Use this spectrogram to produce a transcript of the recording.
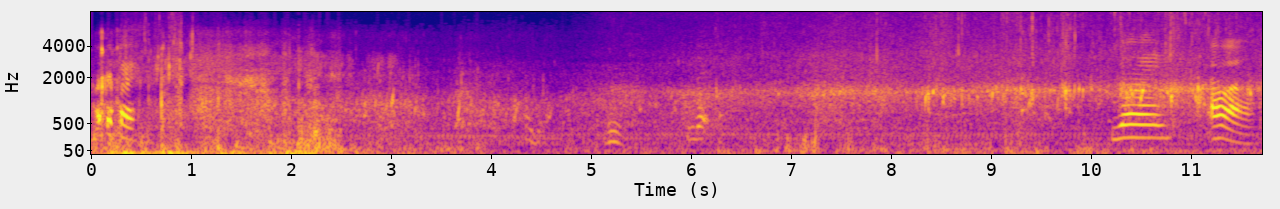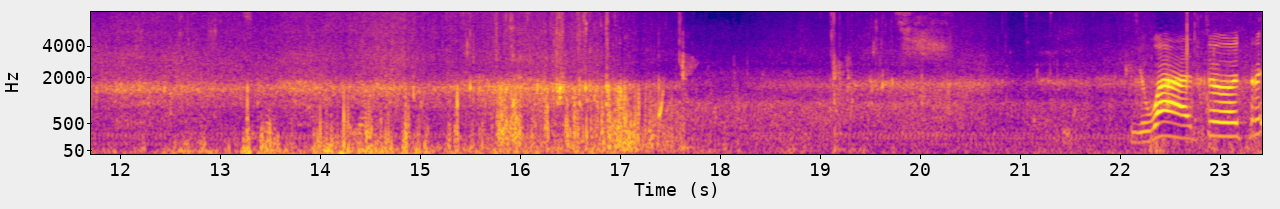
Ate pa. Hindi. Yay! Awa. You one, two, three.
